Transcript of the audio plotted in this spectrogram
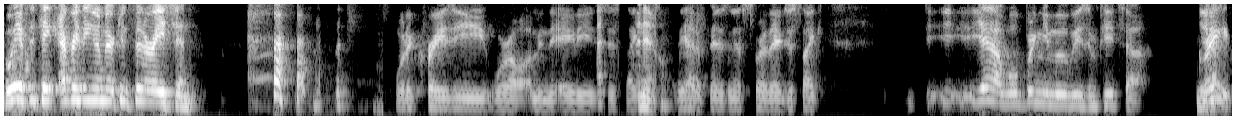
we have to take everything under consideration. What a crazy world! I mean, the '80s, just like they had a business where they just like, "Y- y- yeah, we'll bring you movies and pizza. Great,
